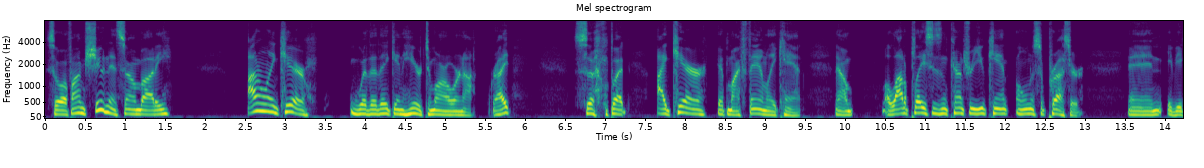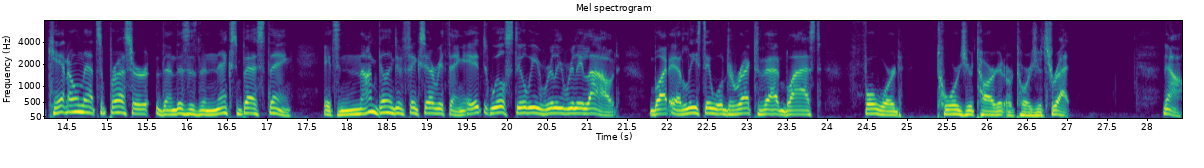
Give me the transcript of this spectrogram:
So if I'm shooting at somebody, I don't really care whether they can hear tomorrow or not, right? So, but I care if my family can't. Now, a lot of places in the country you can't own a suppressor. And if you can't own that suppressor, then this is the next best thing. It's not going to fix everything. It will still be really, really loud, but at least it will direct that blast forward towards your target or towards your threat. Now,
